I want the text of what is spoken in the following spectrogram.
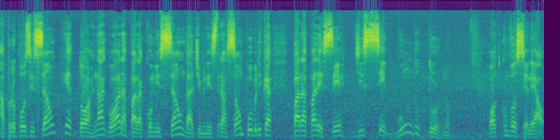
A proposição retorna agora para a Comissão da Administração Pública para aparecer de segundo turno. Volto com você, Leal.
